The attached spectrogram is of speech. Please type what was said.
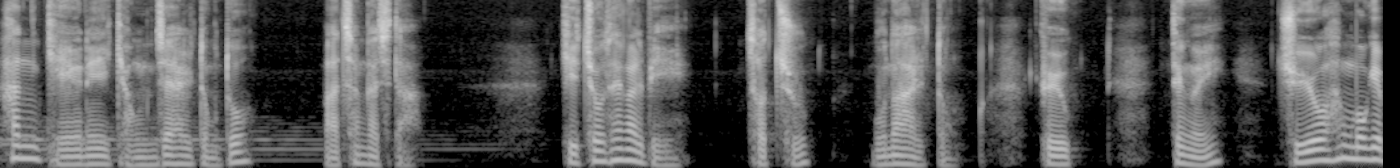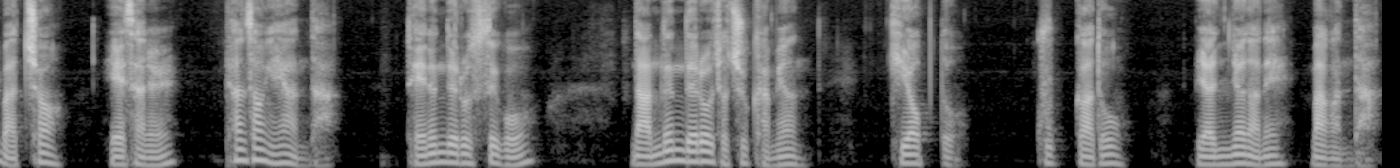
한 개인의 경제 활동도 마찬가지다. 기초 생활비, 저축, 문화 활동, 교육 등의 주요 항목에 맞춰 예산을 편성해야 한다. 되는 대로 쓰고 남는 대로 저축하면 기업도 국가도 몇 년 안에 망한다.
